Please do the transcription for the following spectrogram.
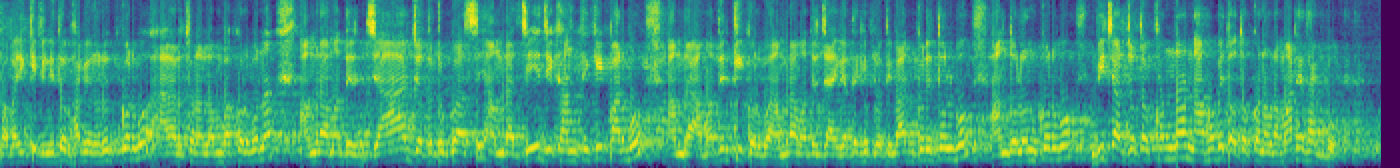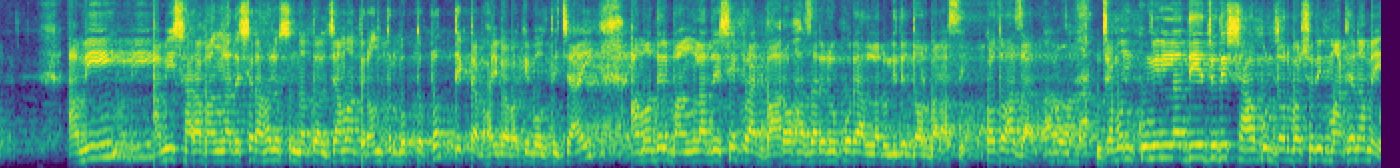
সবাইকে বিনীতভাবে অনুরোধ করব, আর আলোচনা লম্বা করব না। আমরা আমাদের যার যতটুকু আছে, আমরা যে যেখান থেকেই পারব, আমরা আমাদের কি করব, আমরা আমাদের জায়গা থেকে প্রতিবাদ করে তুলব, আন্দোলন করব। বিচার যতক্ষণ না না হবে ততক্ষণ আমরা মাঠে থাকব। আমি আমি সারা বাংলাদেশের আহলে সুন্নাত ওয়াল জামাতের অন্তর্ভুক্ত প্রত্যেকটা ভাই বাবাকে বলতে চাই, আমাদের বাংলাদেশে প্রায় বারো হাজারের উপরে আল্লাহ রলিদের দরবার আছে। কত হাজার? যেমন কুমিল্লা দিয়ে যদি শাহপুর দরবার শরীফ মাঠে নামে,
